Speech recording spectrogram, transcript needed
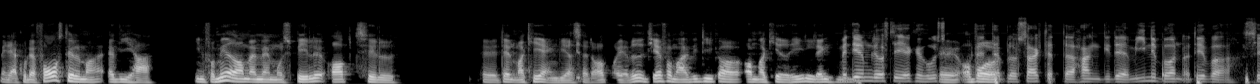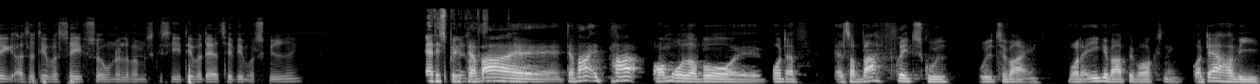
men jeg kunne da forestille mig, at vi har informeret om, at man må spille op til øh, den markering, vi har sat op. Og jeg ved, Jeff og mig, vi gik og, og markerede hele længden. Men det er nemlig også det, jeg kan huske. Øh, og at hvor- der blev sagt, at der hang de der minebånd, og det var, sik- altså, det var safe zone, eller hvad man skal sige. Det var dertil, vi måtte skyde, ikke? Er det spil? Der var, øh, der var et par områder, hvor, øh, hvor der altså var frit skud ud til vejen, hvor der ikke var bevoksning. Og der har vi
